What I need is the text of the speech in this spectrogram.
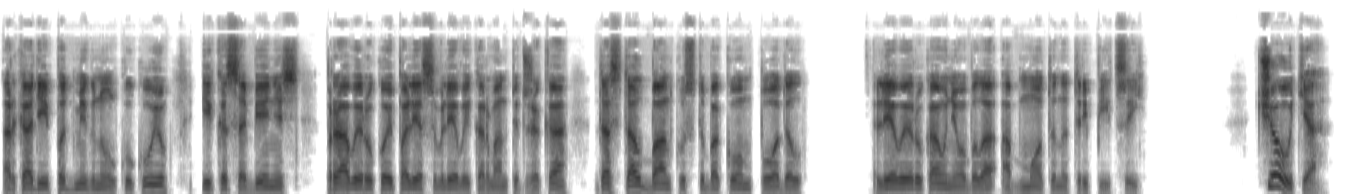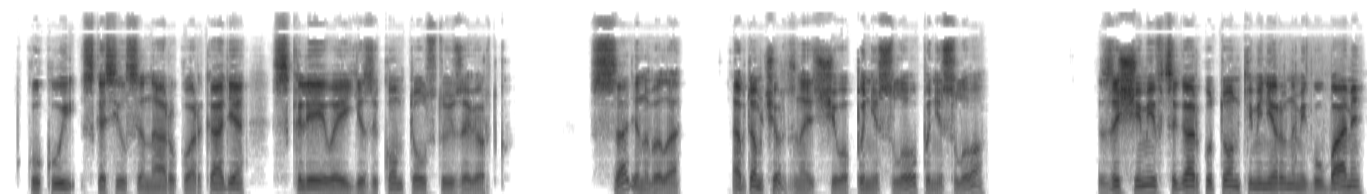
Аркадий подмигнул кукую и, кособенясь, правой рукой полез в левый карман пиджака, достал банку с табаком, подал. Левая рука у него была обмотана тряпицей. — Че у тебя? Кукуй скосился на руку Аркадия, склеивая языком толстую завертку. Ссадина была, а потом черт знает с чего, понесло, понесло. Защемив цигарку тонкими нервными губами,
